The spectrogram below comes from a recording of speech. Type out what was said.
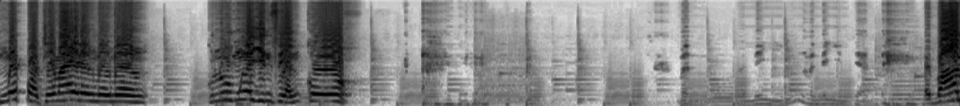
มึงไม่ปลดใช่ไหมหนึ่งหนึ่งหนึ่งกูรู้เมื่อยินเสียงกูมันมันได้ยินมันได้ยินฉันไอ้บอล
